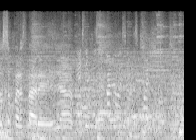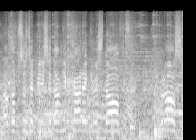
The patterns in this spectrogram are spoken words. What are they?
No super stary, ja... Я с ним познакомилась в Испании. No to przyczepili się do mnie kryształowcy. Proszę.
